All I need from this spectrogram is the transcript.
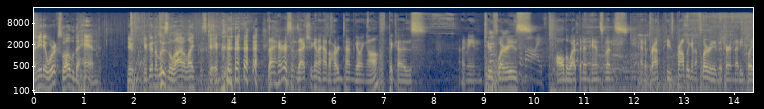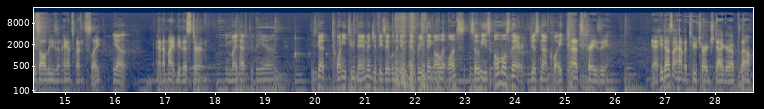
I mean, it works well with the hand. You're, you're going to lose a lot of life this game. That Harrison's actually going to have a hard time going off because, I mean, two flurries, all the weapon enhancements, and a prep. He's probably going to flurry the turn that he plays all these enhancements, like, Yeah, and it might be this turn. he might have to be. Uh, he's got 22 damage if he's able to do everything all at once. So he's almost there, just not quite. That's crazy. Yeah, he doesn't have a two charge dagger up though.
